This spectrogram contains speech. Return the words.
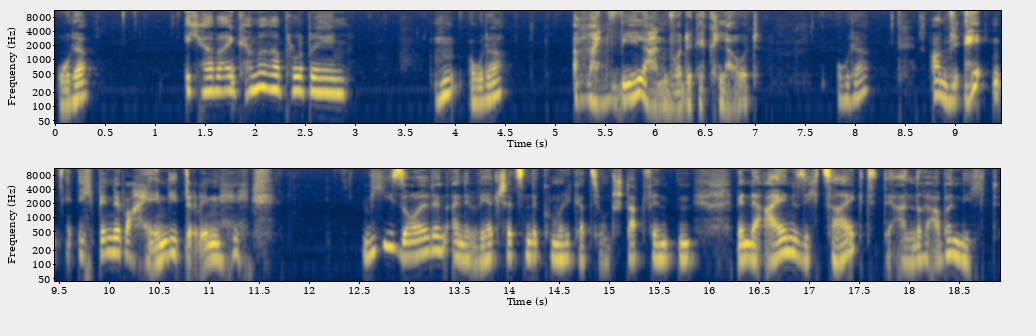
Oder ich habe ein Kameraproblem. Hm, oder mein WLAN wurde geklaut. Oder oh, hey, ich bin über Handy drin. Wie soll denn eine wertschätzende Kommunikation stattfinden, wenn der eine sich zeigt, der andere aber nicht?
